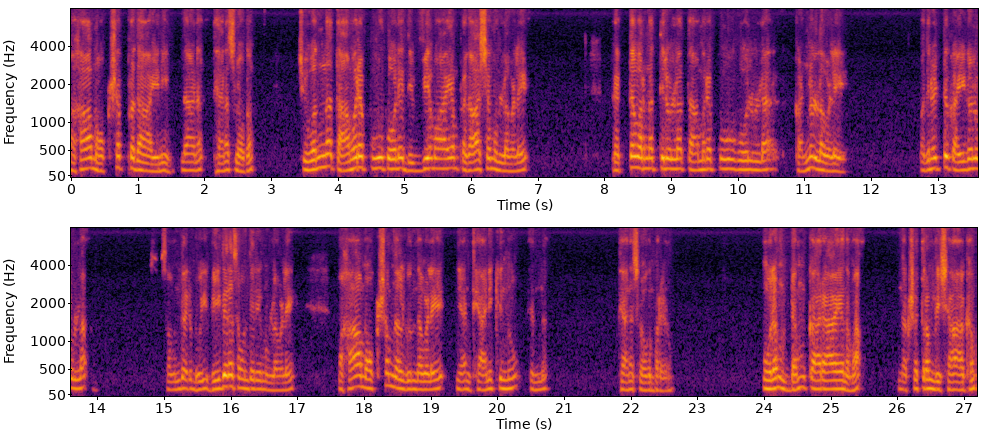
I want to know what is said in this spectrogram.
മഹാമോക്ഷപ്രദായിനി. ഇതാണ് ധ്യാന ശ്ലോകം ചുവന്ന താമരപ്പൂ പോലെ ദിവ്യമായ പ്രകാശമുള്ളവളെ രക്തവർണത്തിലുള്ള താമരപ്പൂ പോലുള്ള കണ്ണുള്ളവളെ പതിനെട്ട് കൈകളുള്ള സൗന്ദര്യ ഭീകര സൗന്ദര്യമുള്ളവളെ മഹാമോക്ഷം നൽകുന്നവളെ ഞാൻ ധ്യാനിക്കുന്നു എന്ന് ധ്യാന ശ്ലോകം പറയണം. മൂലം ഡം കാരായ നമ നക്ഷത്രം വിശാഖം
